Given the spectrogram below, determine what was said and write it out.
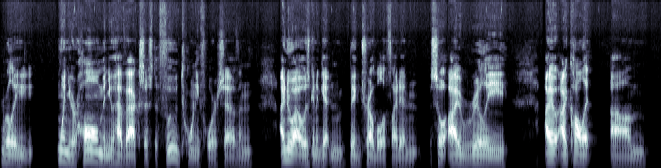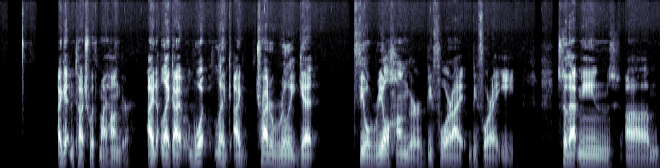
really, when you're home and you have access to food 24 7, I knew I was going to get in big trouble if I didn't. So I really, I, I call it, um, I get in touch with my hunger. I like, I, what, like, I try to really get, feel real hunger before I, before I eat. So that means, um,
